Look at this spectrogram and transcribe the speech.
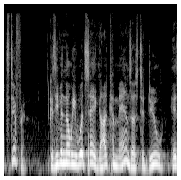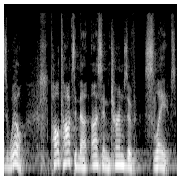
It's different. Because even though we would say God commands us to do his will, Paul talks about us in terms of slaves.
